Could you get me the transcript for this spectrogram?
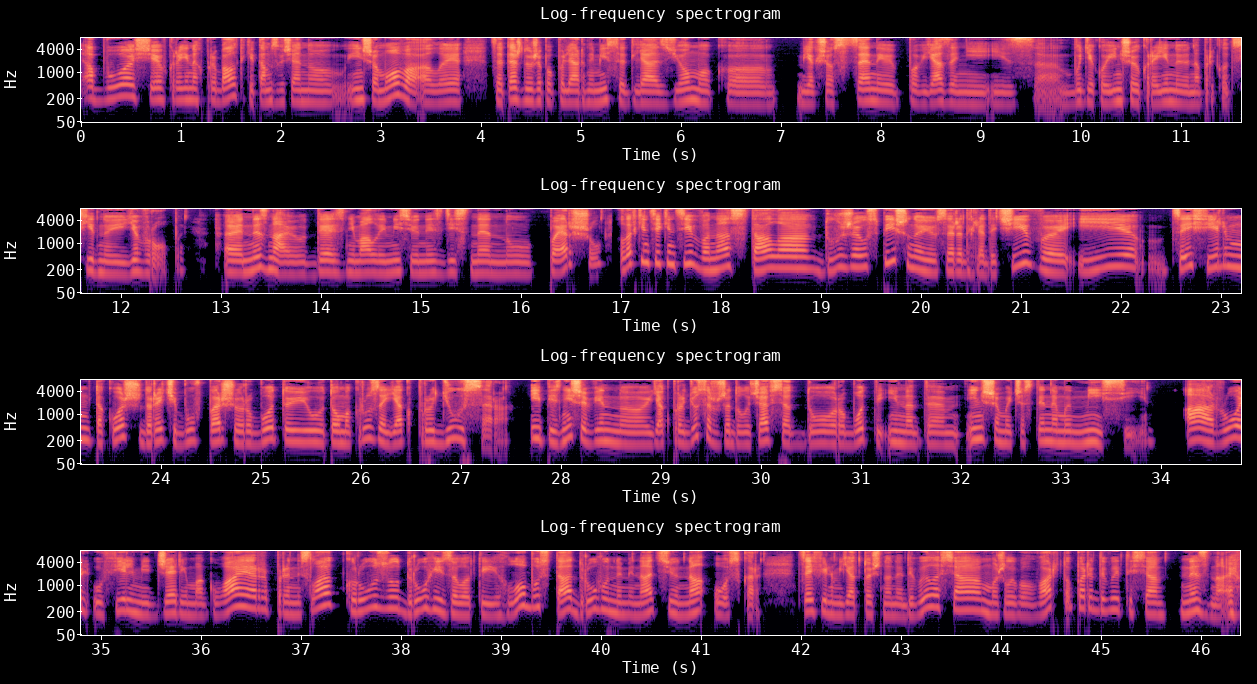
Або ще в країнах Прибалтики, там, звичайно, інша мова, але це теж дуже популярне місце для зйомок, е, якщо сцени пов'язані із е, будь-якою іншою країною, наприклад, Східної Європи. Е, не знаю, де знімали місію нездійсненну першу, але в кінці кінців вона стала дуже успішною серед глядачів, і цей фільм також, до речі, був першою роботою Тома Круза як продюсера. І пізніше він, е, як продюсер, вже долучався до роботи і над е, іншими частинами місії. А роль у фільмі Джері Магуайр принесла Крузу другий золотий глобус та другу номінацію на Оскар. Цей фільм я точно не дивилася, можливо, варто передивитися, не знаю.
